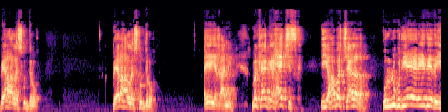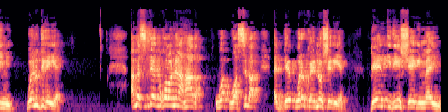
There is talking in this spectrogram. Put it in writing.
Beelaha laysku diro. Beelaha laysku diro. Ayay yaqaaniin. Markaa garxajiska iyo habar jeclada qurlugud iyo ereyadeeda yimi waanu digayaa. Ama siddeed boqoloo nin ahaada waa sida wararku ay noo sheegayaan. Been idiin sheegi maayo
